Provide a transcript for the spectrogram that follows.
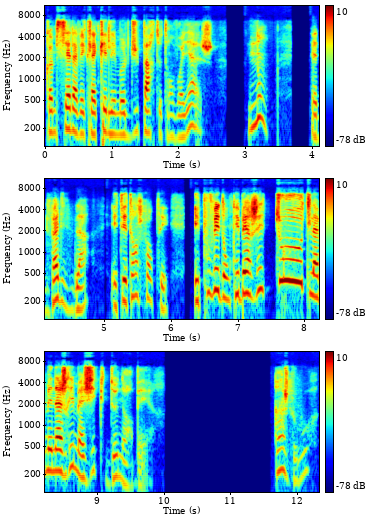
comme celle avec laquelle les moldus partent en voyage. Non, cette valise-là était enchantée et pouvait donc héberger toute la ménagerie magique de Norbert. Un jour,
